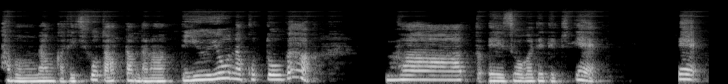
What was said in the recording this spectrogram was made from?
多分なんか出来事あったんだなっていうようなことが、うわーっと映像が出てきて、で、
